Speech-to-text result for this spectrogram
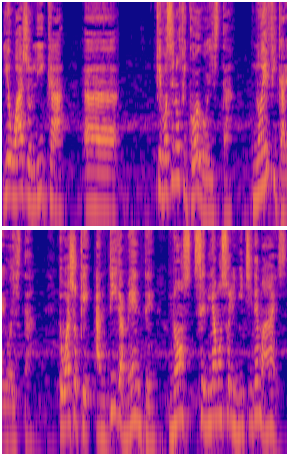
Yo acho, Lica, uh, que você no ficou egoísta. No es ficar egoísta. Yo acho que antiguamente nos cedíamos o limite demais.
